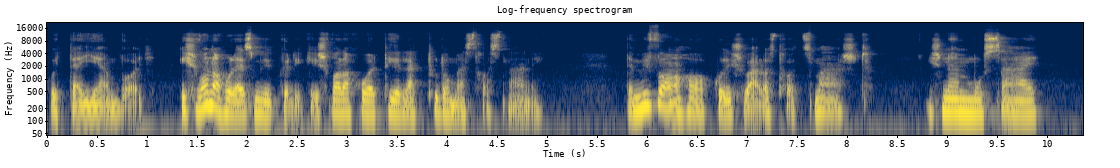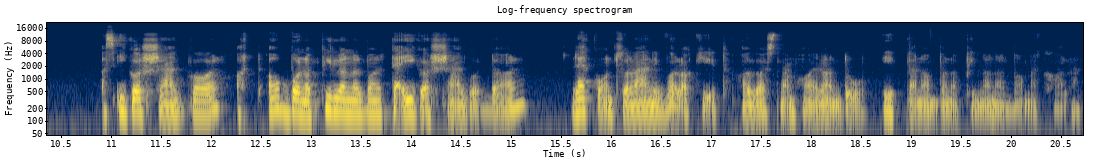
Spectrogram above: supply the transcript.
hogy te ilyen vagy. És van, ahol ez működik, és valahol tényleg tudom ezt használni. De mi van, ha akkor is választhatsz mást, és nem muszáj az igazsággal, abban a pillanatban a te igazságoddal lekontrollálni valakit, ha azt nem hajlandó éppen abban a pillanatban meghallani.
